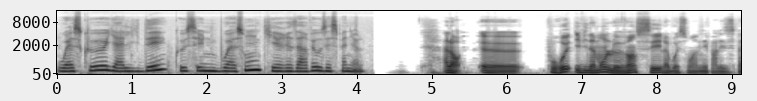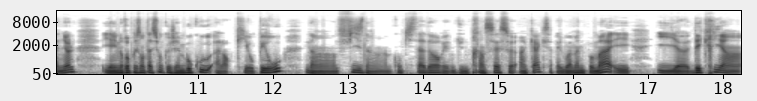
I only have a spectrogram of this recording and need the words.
Ou est-ce qu'il y a l'idée que c'est une boisson qui est réservée aux Espagnols? Alors, euh, pour eux, évidemment, le vin, c'est la boisson amenée par les Espagnols. Il y a une représentation que j'aime beaucoup, alors qui est au Pérou, d'un fils d'un conquistador et d'une princesse inca qui s'appelle Guaman Poma, et il euh, décrit un,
